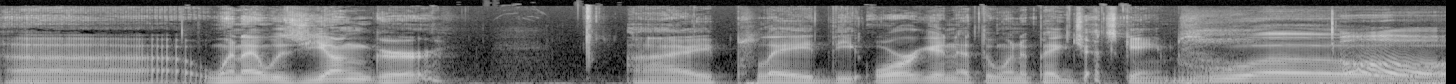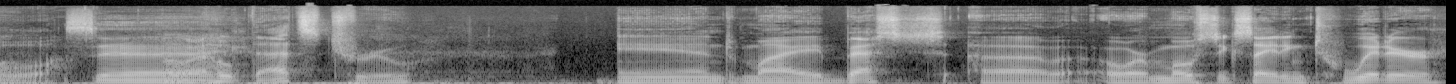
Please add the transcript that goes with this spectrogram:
uh, when I was younger, I played the organ at the Winnipeg Jets games. Whoa. Sick. Oh, I hope that's true. And my best uh, or most exciting Twitter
